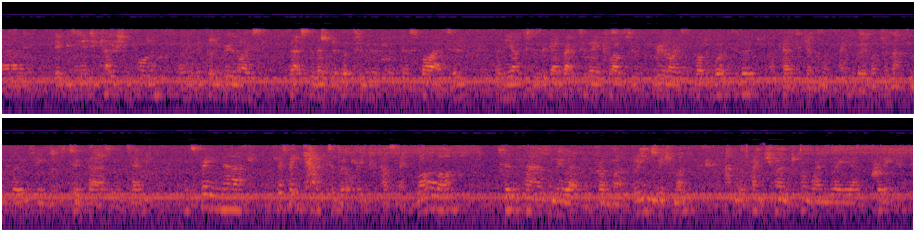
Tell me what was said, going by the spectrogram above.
Um, it was an education for them. I think they've got to realise that's the level they've got to aspire to, and the youngsters that go back to their clubs have realised they've got a work to do. Okay, gentlemen, thank you very much. And that concludes England's 2010. It's been, uh, it's been character building, hasn't it? Right on 2011 from uh, Green Richmond and the Frenchman from Wembley, uh, Philippe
